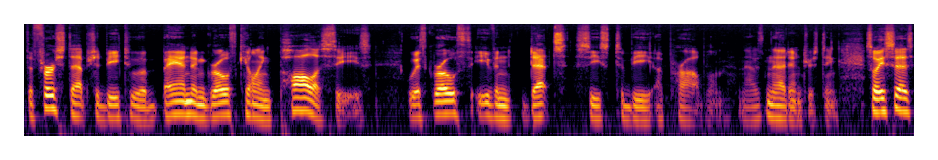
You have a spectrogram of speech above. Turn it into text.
the first step should be to abandon growth killing policies. With growth, even debts cease to be a problem. Now, isn't that interesting? So he says,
